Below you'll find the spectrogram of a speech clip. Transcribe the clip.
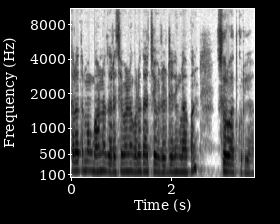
चला तर मग भावना जरासे वेळ न घालवता आजच्या व्हिडिओ ट्रेनिंगला आपण सुरुवात करूया.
